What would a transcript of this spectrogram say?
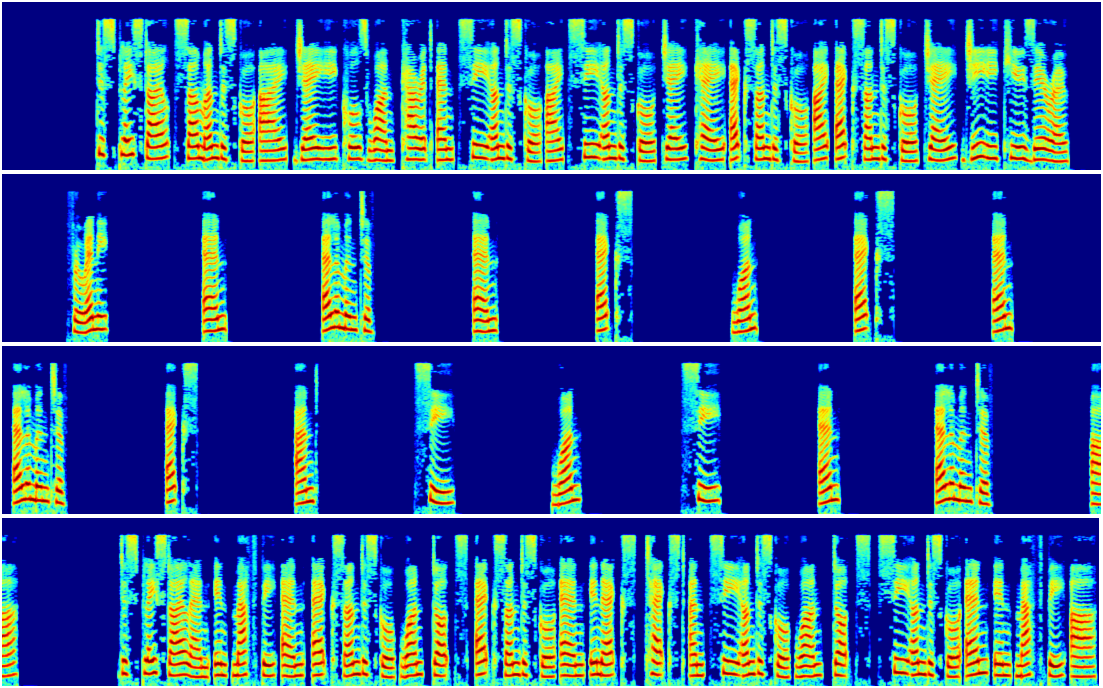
Display style sum underscore i j equals one caret n c underscore i c underscore j k x underscore i x underscore j geq zero. For any n element of n x one x n element of x and C one C N element of R display style n in math b n x underscore one dots x underscore n in x text and c underscore one dots c underscore n in math b r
